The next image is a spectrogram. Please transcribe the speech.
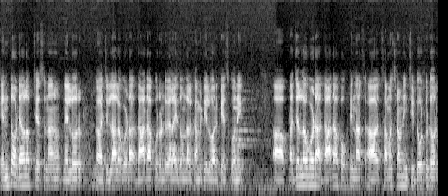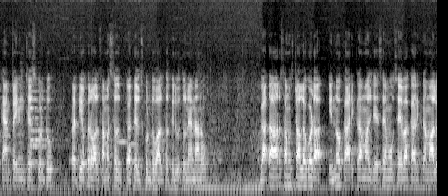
ఎంతో డెవలప్ చేస్తున్నాను. నెల్లూరు జిల్లాలో కూడా దాదాపు రెండు వేల ఐదు వందల కమిటీల వరకు వేసుకొని ప్రజల్లో కూడా దాదాపు ఒకటిన్నర ఆ, సంవత్సరం నుంచి డోర్ టు డోర్ క్యాంపెయినింగ్ చేసుకుంటూ ప్రతి ఒక్కరు వాళ్ళ సమస్యలు తెలుసుకుంటూ వాళ్ళతో తిరుగుతున్నాను గత ఆరు సంవత్సరాల్లో కూడా ఎన్నో కార్యక్రమాలు చేసాము సేవా కార్యక్రమాలు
